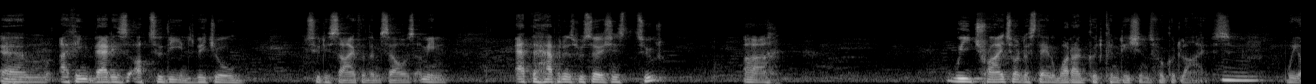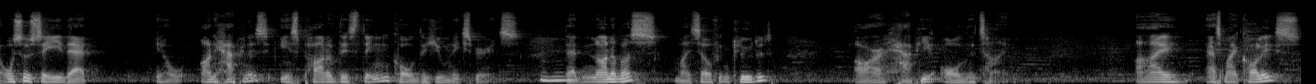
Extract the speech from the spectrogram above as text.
Um, I think that is up to the individual to decide for themselves. I mean, at the Happiness Research Institute, uh, we try to understand what are good conditions for good lives. We also say that you know unhappiness is part of this thing called the human experience. That none of us, myself included, are happy all the time. I, as my colleagues,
